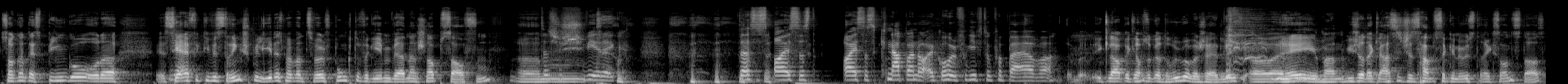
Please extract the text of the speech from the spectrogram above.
Song Contest Bingo oder sehr Ja. effektives Trinkspiel. Jedes Mal, wenn zwölf Punkte vergeben werden, an Schnaps saufen. Ähm, Das ist schwierig. Das ist äußerst, äußerst knapp an der Alkoholvergiftung vorbei, aber Ich glaube ich glaub sogar drüber wahrscheinlich. Aber hey, Mann, wie schaut der klassische Samstag in Österreich sonst aus?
